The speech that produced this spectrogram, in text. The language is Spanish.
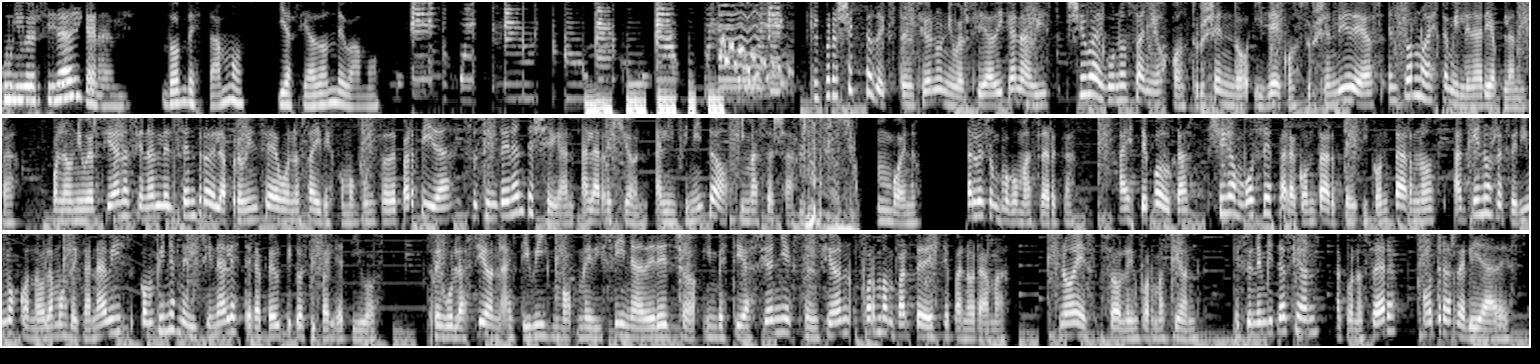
Universidad y Cannabis. ¿Dónde estamos y hacia dónde vamos? El proyecto de extensión Universidad y Cannabis lleva algunos años construyendo y deconstruyendo ideas en torno a esta milenaria planta. Con la Universidad Nacional del Centro de la Provincia de Buenos Aires como punto de partida, sus integrantes llegan a la región, al infinito y más allá. Bueno, tal vez un poco más cerca. A este podcast llegan voces para contarte y contarnos a qué nos referimos cuando hablamos de cannabis con fines medicinales, terapéuticos y paliativos. Regulación, activismo, medicina, derecho, investigación y extensión forman parte de este panorama. No es solo información, es una invitación a conocer otras realidades.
